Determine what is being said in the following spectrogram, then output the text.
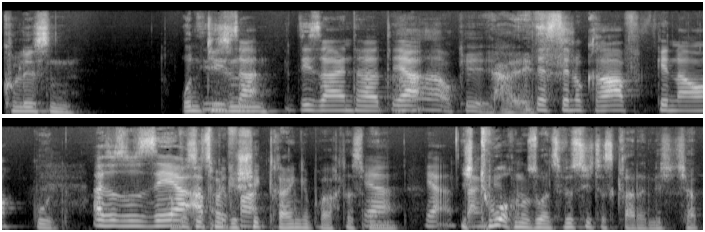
Kulissen und diesen. desi- designt hat, ja. Ah, okay. Ja, ey, Der Szenograf, genau. gut. Also so sehr. Ich habe das jetzt mal geschickt reingebracht, dass Ja, man. ja, ich tue auch nur so, als wüsste ich das gerade nicht. Ich habe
